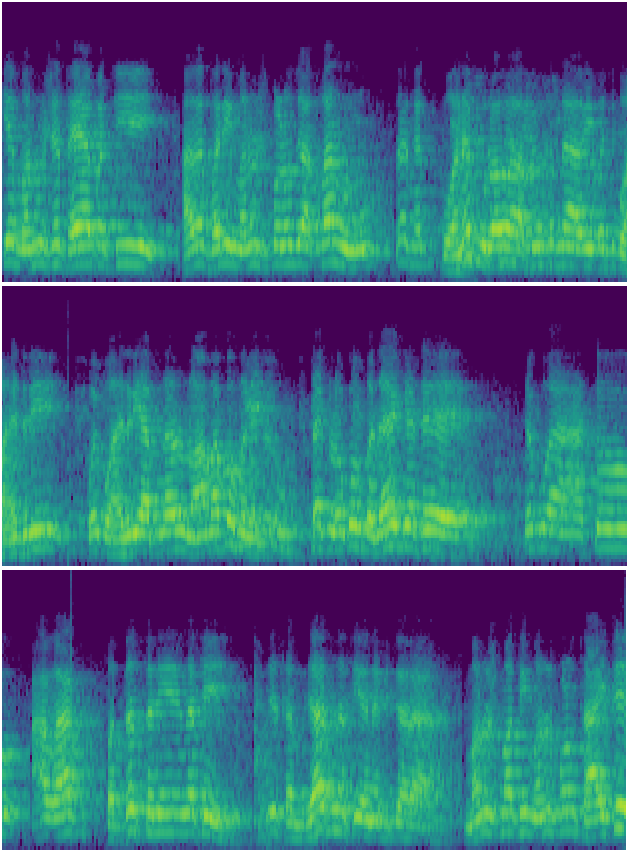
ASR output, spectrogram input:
કે મનુષ્ય થયા પછી હવે ફરી મનુષ્યપણું જો આપવાનું તો મેં કોને પુરાવો આપ્યો તમને આવી બધી બાંહેધરી? કોઈ બાંહેધરી આપનારું નામ આપો મને કહ્યું લોકો બધાએ કે છે આ તો આ વાત પદ્ધતસરી નથી એ સમજ્યા જ નથી અને બિચારા. મનુષ્યમાંથી મનુષ્યપણું થાય છે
